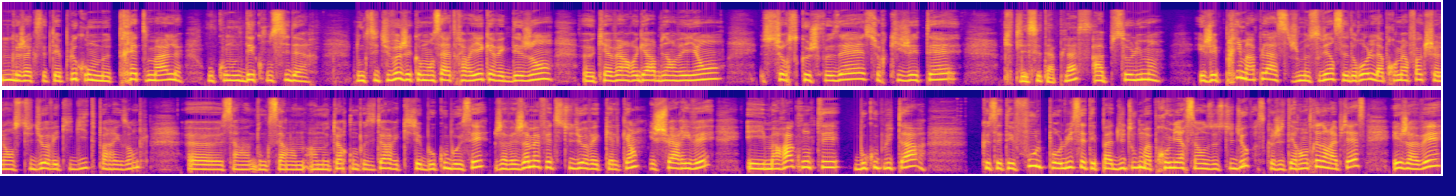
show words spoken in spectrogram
hmm. que j'acceptais plus qu'on me traite mal ou qu'on me déconsidère. Donc si tu veux, j'ai commencé à travailler qu'avec des gens euh, qui avaient un regard bienveillant sur ce que je faisais, sur qui j'étais. Qui te laissaient ta place? Absolument. Et j'ai pris ma place. Je me souviens, c'est drôle, la première fois que je suis allée en studio avec Igit, par exemple, euh, c'est un, donc c'est un, un auteur-compositeur avec qui j'ai beaucoup bossé. J'avais jamais fait de studio avec quelqu'un. Et je suis arrivée et il m'a raconté beaucoup plus tard que c'était full. Pour lui, c'était pas du tout ma première séance de studio parce que j'étais rentrée dans la pièce et j'avais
